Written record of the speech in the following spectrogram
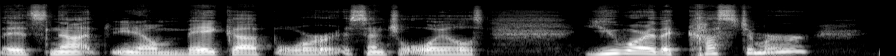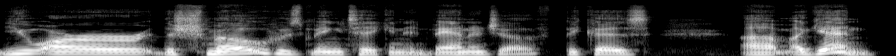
it's not you know makeup or essential oils. you are the customer, you are the schmo who's being taken advantage of because um, again,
